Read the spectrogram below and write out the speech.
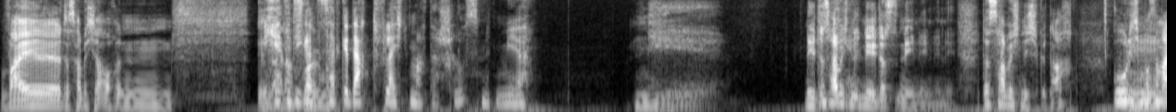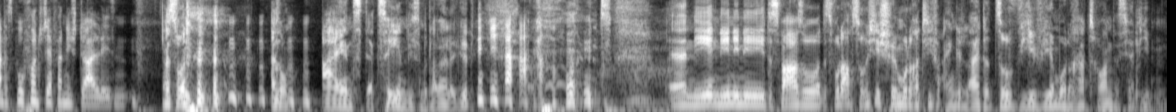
Weil, das habe ich ja auch in, in Ich hätte die Folge ganze Zeit gedacht, vielleicht macht er Schluss mit mir. Nee. Nee, das habe ich Okay. nicht. Nee, das, nee, nee, nee, nee. Das habe ich nicht gedacht. Gut, ich Hm. muss nochmal das Buch von Stefanie Stahl lesen. War, also eins der zehn, die es mittlerweile gibt. Und äh, nee, nee, nee, nee, das war so, das wurde auch so richtig schön moderativ eingeleitet, so wie wir Moderatoren das ja lieben.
